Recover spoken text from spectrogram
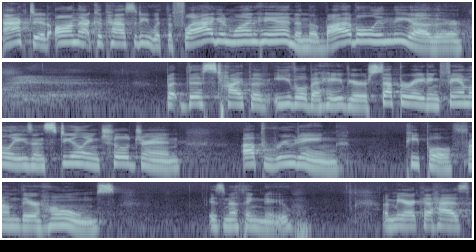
acted on that capacity with the flag in one hand and the Bible in the other. But this type of evil behavior, separating families and stealing children, uprooting people from their homes, is nothing new. America has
